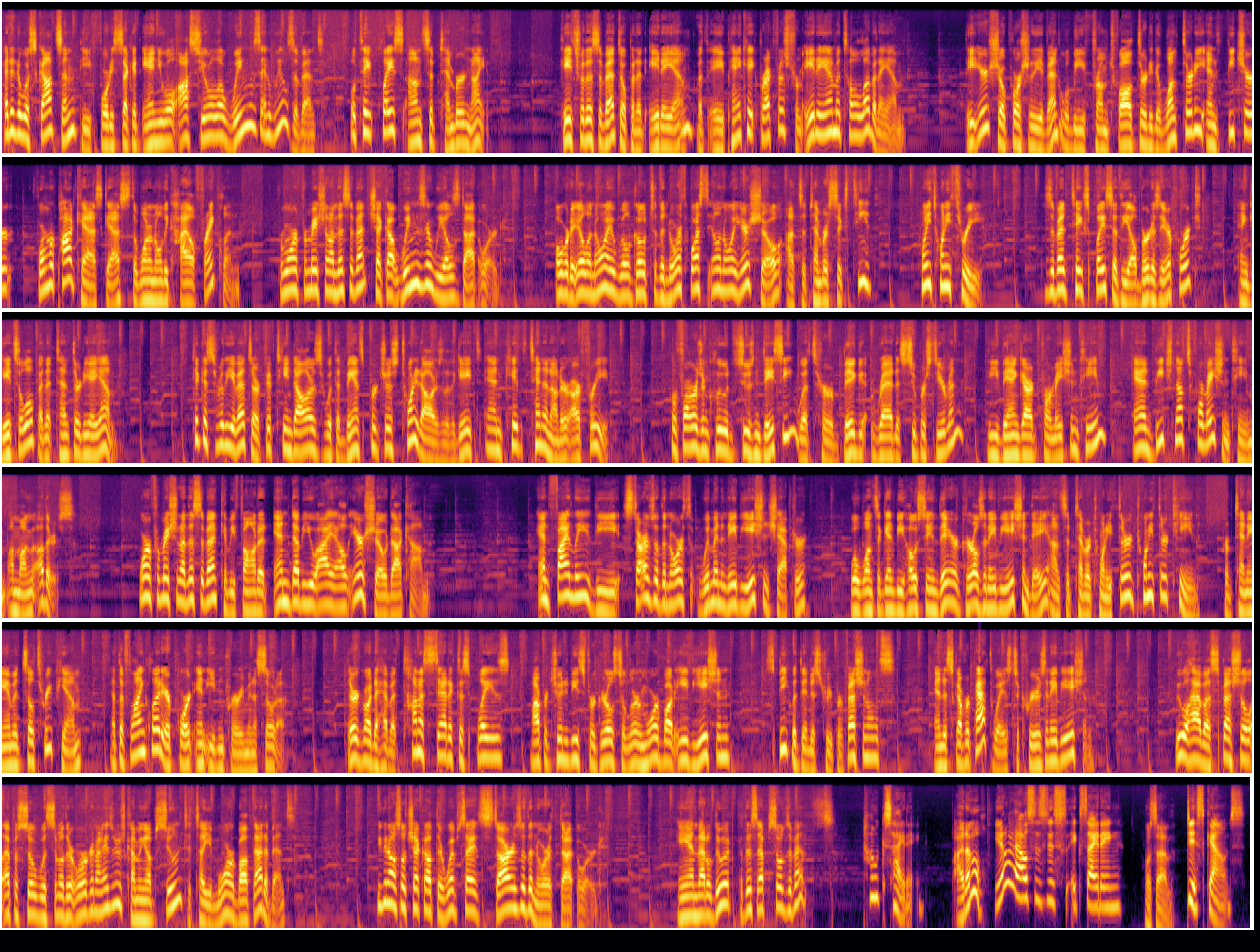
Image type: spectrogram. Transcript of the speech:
Headed to Wisconsin, the 42nd annual Osceola Wings and Wheels event will take place on September 9th. Gates for this event open at 8 a.m. with a pancake breakfast from 8 a.m. until 11 a.m. The air show portion of the event will be from 12:30 to 1:30 and feature former podcast guest, the one and only Kyle Franklin. For more information on this event, check out wingsandwheels.org. Over to Illinois, we'll go to the Northwest Illinois Air Show on September 16th, 2023. This event takes place at the Albertus Airport, and gates will open at 10:30 a.m. Tickets for the event are $15 with advance purchase $20 at the gate, and kids 10 and under are free. Performers include Susan Dacy with her Big Red Super Stearman, the Vanguard Formation Team, and Beach Nuts Formation Team, among others. More information on this event can be found at nwilairshow.com. And finally, the Stars of the North Women in Aviation chapter will once again be hosting their Girls in Aviation Day on September 23rd, 2013, from 10 a.m. until 3 p.m. at the Flying Cloud Airport in Eden Prairie, Minnesota. They're going to have a ton of static displays, opportunities for girls to learn more about aviation, speak with industry professionals, and discover pathways to careers in aviation. We will have a special episode with some of their organizers coming up soon to tell you more about that event. You can also check out their website, starsofthenorth.org. And that'll do it for this episode's events. How exciting! I know. You know what else is just exciting? What's that? Discounts.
